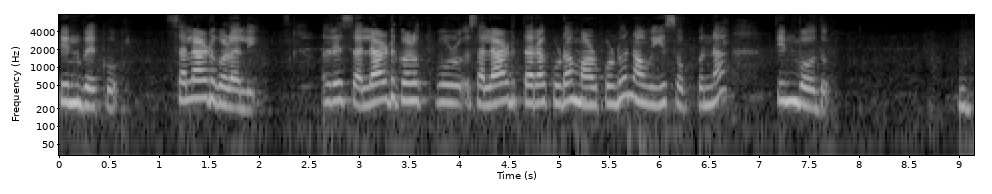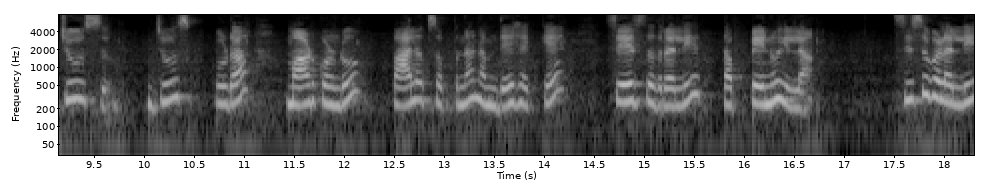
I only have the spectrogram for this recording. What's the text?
ತಿನ್ನಬೇಕು ಸಲಾಡ್ಗಳಲ್ಲಿ. ಅಂದರೆ ಸಲಾಡ್ಗಳು ಸಲಾಡ್ ಥರ ಕೂಡ ಮಾಡಿಕೊಂಡು ನಾವು ಈ ಸೊಪ್ಪನ್ನು ತಿನ್ಬೋದು. ಜ್ಯೂಸ್ ಜ್ಯೂಸ್ ಕೂಡ ಮಾಡಿಕೊಂಡು ಪಾಲಕ್ ಸೊಪ್ಪನ್ನ ನಮ್ಮ ದೇಹಕ್ಕೆ ಸೇರಿಸೋದ್ರಲ್ಲಿ ತಪ್ಪೇನೂ ಇಲ್ಲ. ಶಿಶುಗಳಲ್ಲಿ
